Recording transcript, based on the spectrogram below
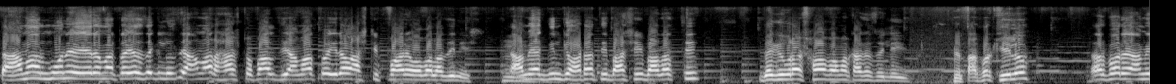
তা আমার মনে এরকম একটা এসে গেল যে আমার হাঁসটা পালছি আমার তো এরাও আসতে পারে অবলা জিনিস। আমি একদিনকে হঠাৎই বাসি বাজাচ্ছি দেখি ওরা সব আমার কাছে চলে হ্যাঁ, তারপর হলো? তারপরে আমি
